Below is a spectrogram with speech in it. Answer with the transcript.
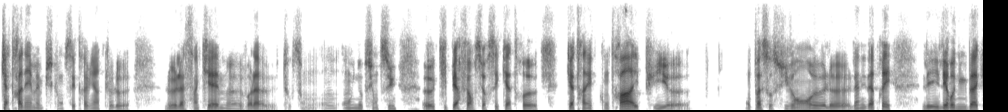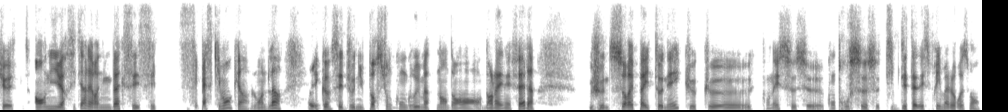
4 années même, puisqu'on sait très bien que le le la 5e, heu, voilà, heu, tous ont ont ont une option dessus, heu, qu'il performe sur ces 4, heu, 4 années de contrat et puis, on passe au suivant, l'année d'après. Les les running back, heu, en universitaire, les running back, c'est c'est pas ce qui manque, hein, loin de là. Et comme c'est devenu portion congrue maintenant dans dans la NFL, je ne serais pas étonné que que qu'on ait ce ce qu'on trouve ce ce type d'état d'esprit malheureusement.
